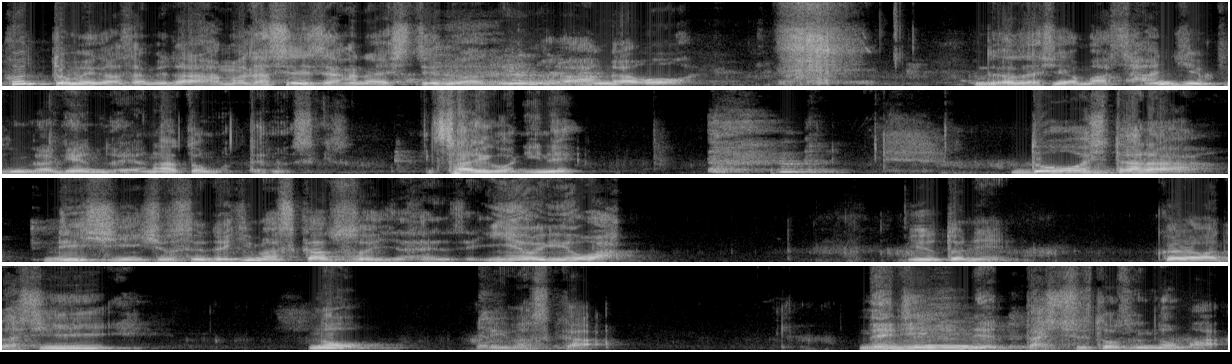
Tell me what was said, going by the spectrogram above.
ふっと目が覚めたら、まだ先生話してるわというのが案が多い。で私はまあ30分が限度やなと思ってるんですけど。最後にね、どうしたら立身出世できますかと、そういう先生。いよいよは。言うとね、これは私の、と言いますか、ねじに練った一つの、まあ、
